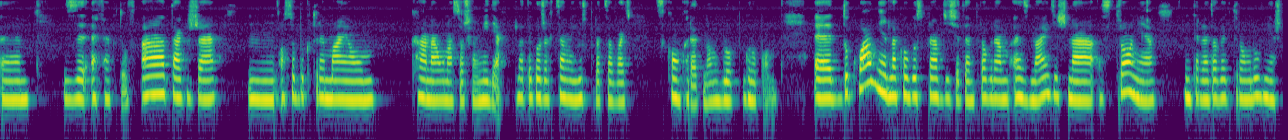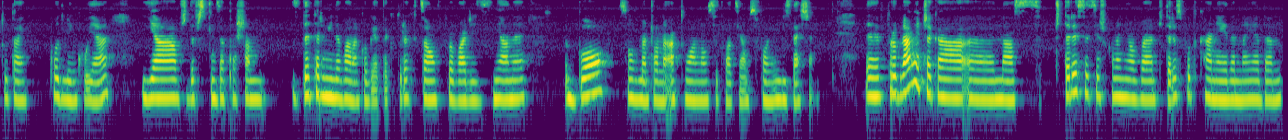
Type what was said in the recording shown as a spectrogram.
z efektów, a także mm, osoby, które mają kanał na social mediach, dlatego że chcemy już pracować z konkretną grupą. E, dokładnie dla kogo sprawdzi się ten program znajdziesz na stronie internetowej, którą również tutaj podlinkuję. Ja przede wszystkim zapraszam zdeterminowane kobiety, które chcą wprowadzić zmiany, bo są zmęczone aktualną sytuacją w swoim biznesie. E, w programie czeka e, nas cztery sesje szkoleniowe, cztery spotkania jeden na jeden,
